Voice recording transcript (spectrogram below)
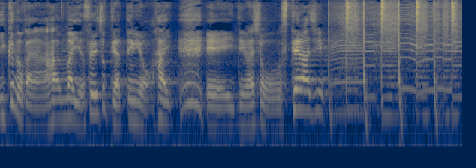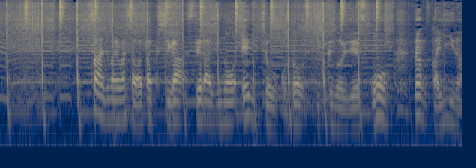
行くのかな？まあいいやそれちょっとやってみよう。はい。えー、行ってみましょう。ステラジ。さあ始まりました。私がステラジの園長ことスティックノリです。おなんかいいな。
